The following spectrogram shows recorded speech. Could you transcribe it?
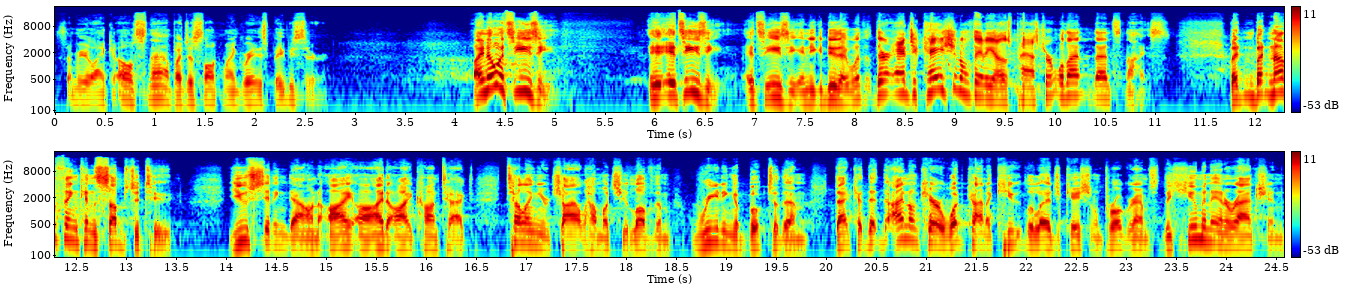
Some of you are like, oh, snap, I just lost my greatest babysitter. I know it's easy. It's easy. It's easy, and you can do that. With, they're educational videos, Pastor. Well, that, that's nice. But, but nothing can substitute you sitting down, eye, eye to eye contact, telling your child how much you love them, reading a book to them. That, that, I don't care what kind of cute little educational programs, the human interaction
